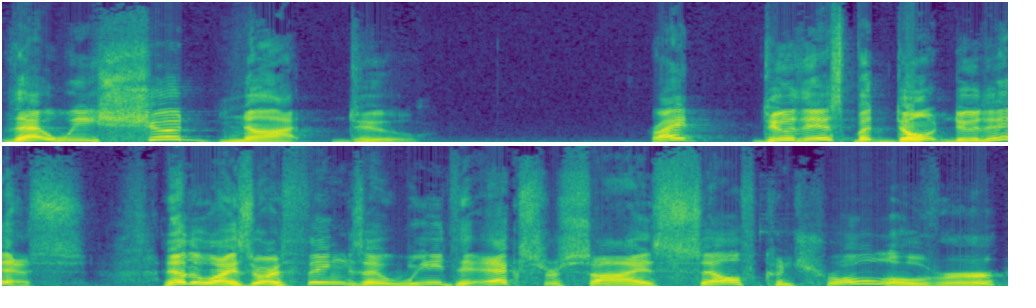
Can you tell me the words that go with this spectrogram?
that we should not do, right? Do this, but don't do this. And otherwise, there are things that we need to exercise self control over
